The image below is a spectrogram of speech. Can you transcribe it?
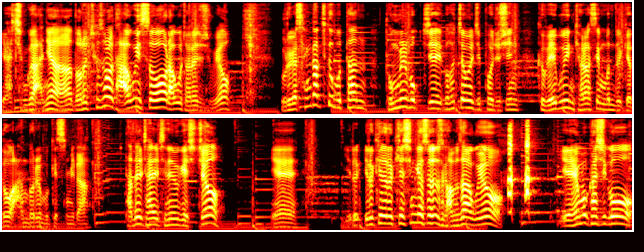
야 친구야 아니야 너는 최선을 다하고 있어 라고 전해주시고요. 우리가 생각지도 못한 동물복지의 그 허점을 짚어주신 그 외국인 견학생분들께도 안부를 묻겠습니다. 다들 잘 지내고 계시죠? 예 이렇게 이렇게 신경 써줘서 감사하고요. 예 행복하시고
